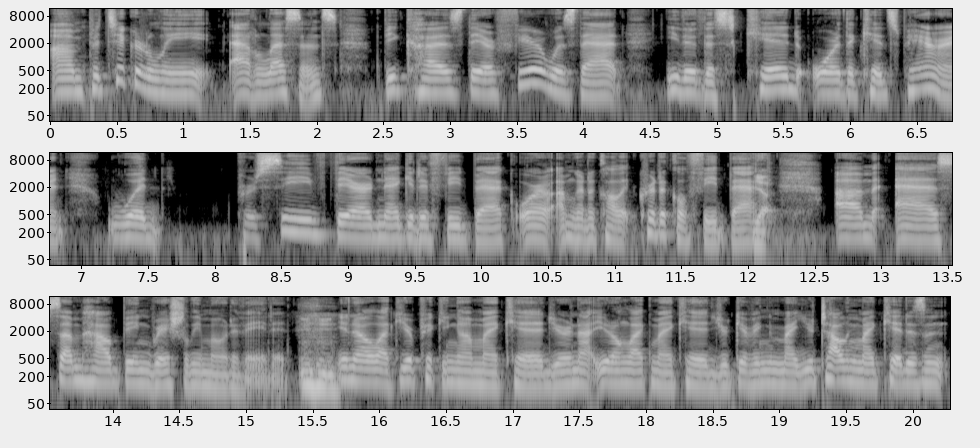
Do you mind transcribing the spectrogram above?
um, particularly adolescents, because their fear was that either this kid or the kid's parent would perceive their negative feedback, or I'm going to call it critical feedback, um, as somehow being racially motivated. Mm-hmm. You know, like you're picking on my kid. You're not. You don't like my kid. You're giving my. You're telling my kid isn't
